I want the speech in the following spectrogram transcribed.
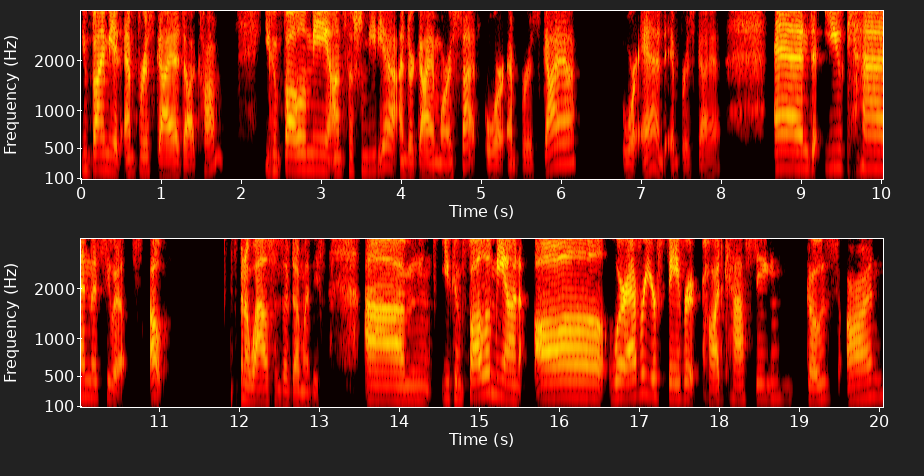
You can find me at empressgaia.com. You can follow me on social media under Gaia Morissette or Empress Gaia or and Empress Gaia. And you can, let's see what else. Oh, it's been a while since I've done with these. Um, you can follow me on all, wherever your favorite podcasting goes on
